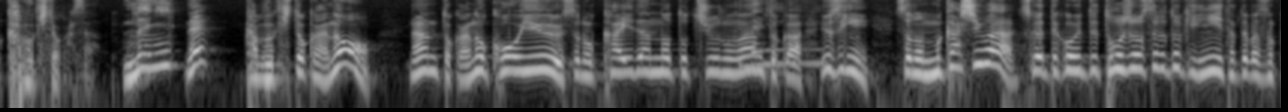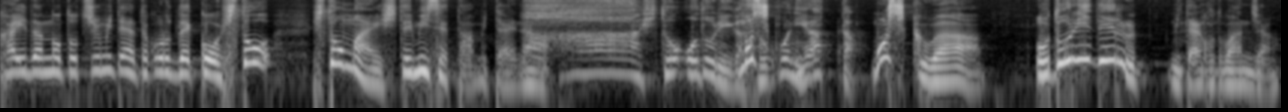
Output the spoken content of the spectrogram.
歌舞伎とかさ。何？ね？歌舞伎とかのなんとかのこういうその階段の途中のなんとか。要するにその昔はそうやってこうやって登場するときに例えばその階段の途中みたいなところでこう人人前してみせたみたいな。はあ人踊りがそこにあった。もしくは踊り出るみたいな言葉あるじゃん。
